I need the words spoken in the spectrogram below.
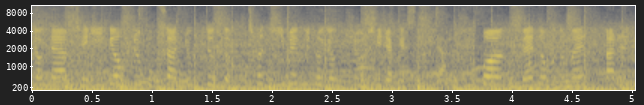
경남 제2경주 국산 6등급 1200m 경주 시작했습니다. 6번 맨 오브 더맨 빠른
